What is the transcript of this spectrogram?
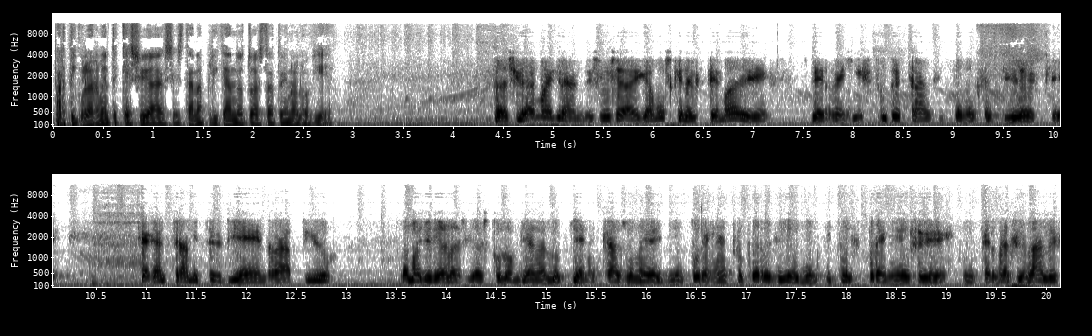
particularmente qué ciudades se están aplicando toda esta tecnología. Las ciudades más grandes, o sea, digamos que en el tema de, de registros de tránsito, en el sentido de que se hagan trámites bien, rápido, la mayoría de las ciudades colombianas lo tienen. Caso Medellín, por ejemplo, que ha recibido múltiples premios eh, internacionales,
